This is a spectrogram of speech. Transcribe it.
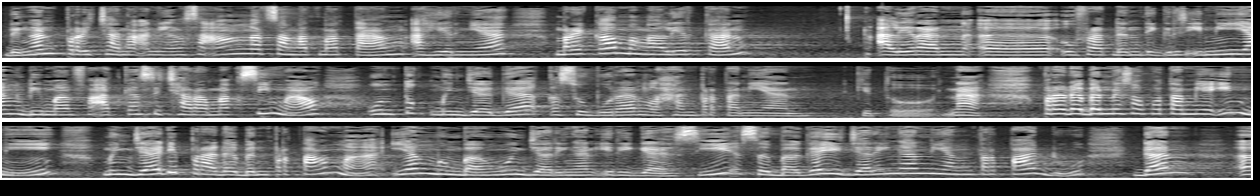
Dengan perencanaan yang sangat-sangat matang akhirnya mereka mengalirkan aliran uh, dan Tigris ini yang dimanfaatkan secara maksimal untuk menjaga kesuburan lahan pertanian gitu. Nah, peradaban Mesopotamia ini menjadi peradaban pertama yang membangun jaringan irigasi sebagai jaringan yang terpadu dan e,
